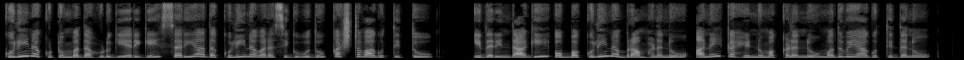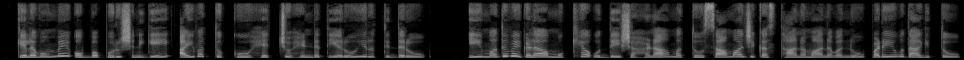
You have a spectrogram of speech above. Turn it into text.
ಕುಲೀನ ಕುಟುಂಬದ ಹುಡುಗಿಯರಿಗೆ ಸರಿಯಾದ ಕುಲೀನವರ ಸಿಗುವುದು ಕಷ್ಟವಾಗುತ್ತಿತ್ತು. ಇದರಿಂದಾಗಿ ಒಬ್ಬ ಕುಲೀನ ಬ್ರಾಹ್ಮಣನು ಅನೇಕ ಹೆಣ್ಣು ಮಕ್ಕಳನ್ನು ಮದುವೆಯಾಗುತ್ತಿದ್ದನು. ಕೆಲವೊಮ್ಮೆ ಒಬ್ಬ ಪುರುಷನಿಗೆ ಐವತ್ತಕ್ಕೂ ಹೆಚ್ಚು ಹೆಂಡತಿಯರೂ ಇರುತ್ತಿದ್ದರು. ಈ ಮದುವೆಗಳ ಮುಖ್ಯ ಉದ್ದೇಶ ಹಣ ಮತ್ತು ಸಾಮಾಜಿಕ ಸ್ಥಾನಮಾನವನ್ನು ಪಡೆಯುವುದಾಗಿತ್ತು.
